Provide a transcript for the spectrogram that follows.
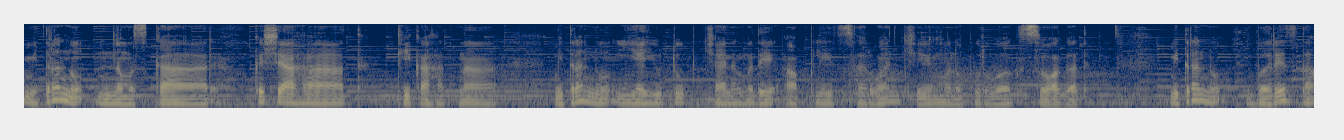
मित्रांनो नमस्कार. कसे आहात? ठीक आहात ना? मित्रांनो या यूट्यूब चॅनलमध्ये आपले सर्वांचे मनपूर्वक स्वागत. मित्रांनो बरेचदा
